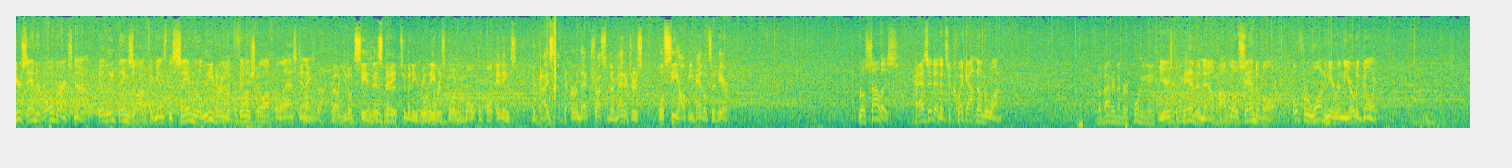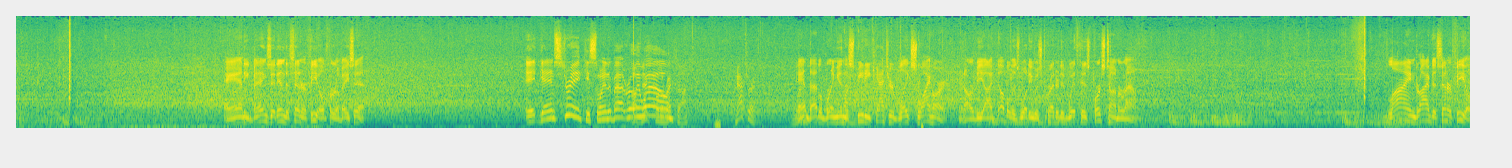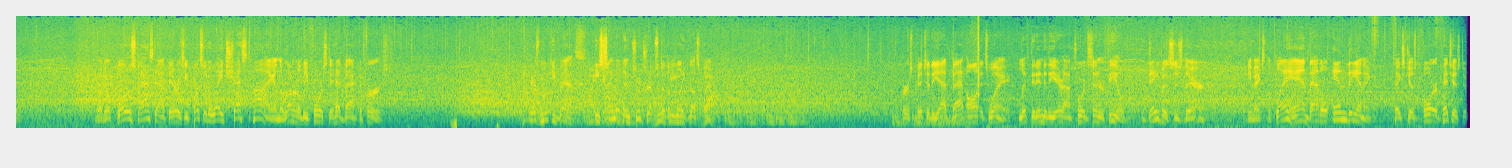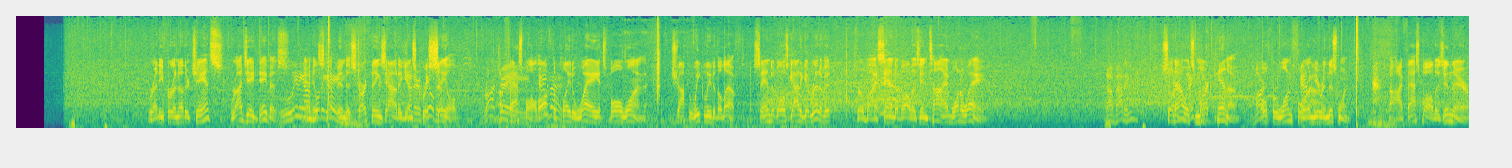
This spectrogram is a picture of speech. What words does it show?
Here's Xander Bogaerts now. He'll lead things off against the same reliever that finished off the last inning. Well, you don't see in this day too many relievers going multiple innings, but guys have to earn that trust from their managers. We'll see how he handles it here. Rosales has it, and it's a quick out number one. The batter number 48. Here's the Panda now, Pablo Sandoval. 0 for 1 here in the early going. And he bangs it into center field for a base hit. Eight game streak. He's swinging the bat really well. Catcher. And that'll bring in the speedy catcher Blake Swihart. An RBI double is what he was credited with his first time around. Line drive to center field. But he'll close fast out there as he puts it away chest high, and the runner will be forced to head back to first. Here's Mookie Betts. He's singled in two trips to the plate thus far. First pitch of the at-bat on its way. Lifted into the air out towards center field. Davis is there. He makes the play, and that'll end the inning. Takes just four pitches to Ready for another chance? Rajai Davis. and he'll step in to start things out against Chris Sale. A fastball off the plate away. It's ball one. Chopped weakly to the left. Sandoval's got to get rid of it. Throw by Sandoval is in time. One away. Now batting. So now it's Mark Canha. 0 for 1 for him here in this one. A high fastball is in there.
